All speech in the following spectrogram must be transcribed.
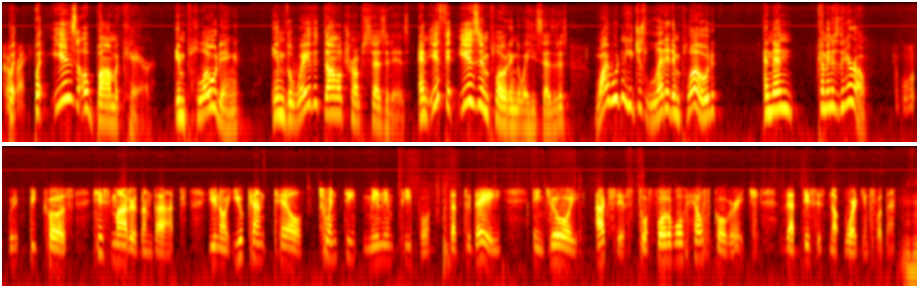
Correct. But but is Obamacare imploding in the way that Donald Trump says it is? And if it is imploding the way he says it is, why wouldn't he just let it implode and then come in as the hero? Because he's smarter than that. You know, you can't tell 20 million people that today enjoy access to affordable health coverage that this is not working for them. Mm-hmm.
